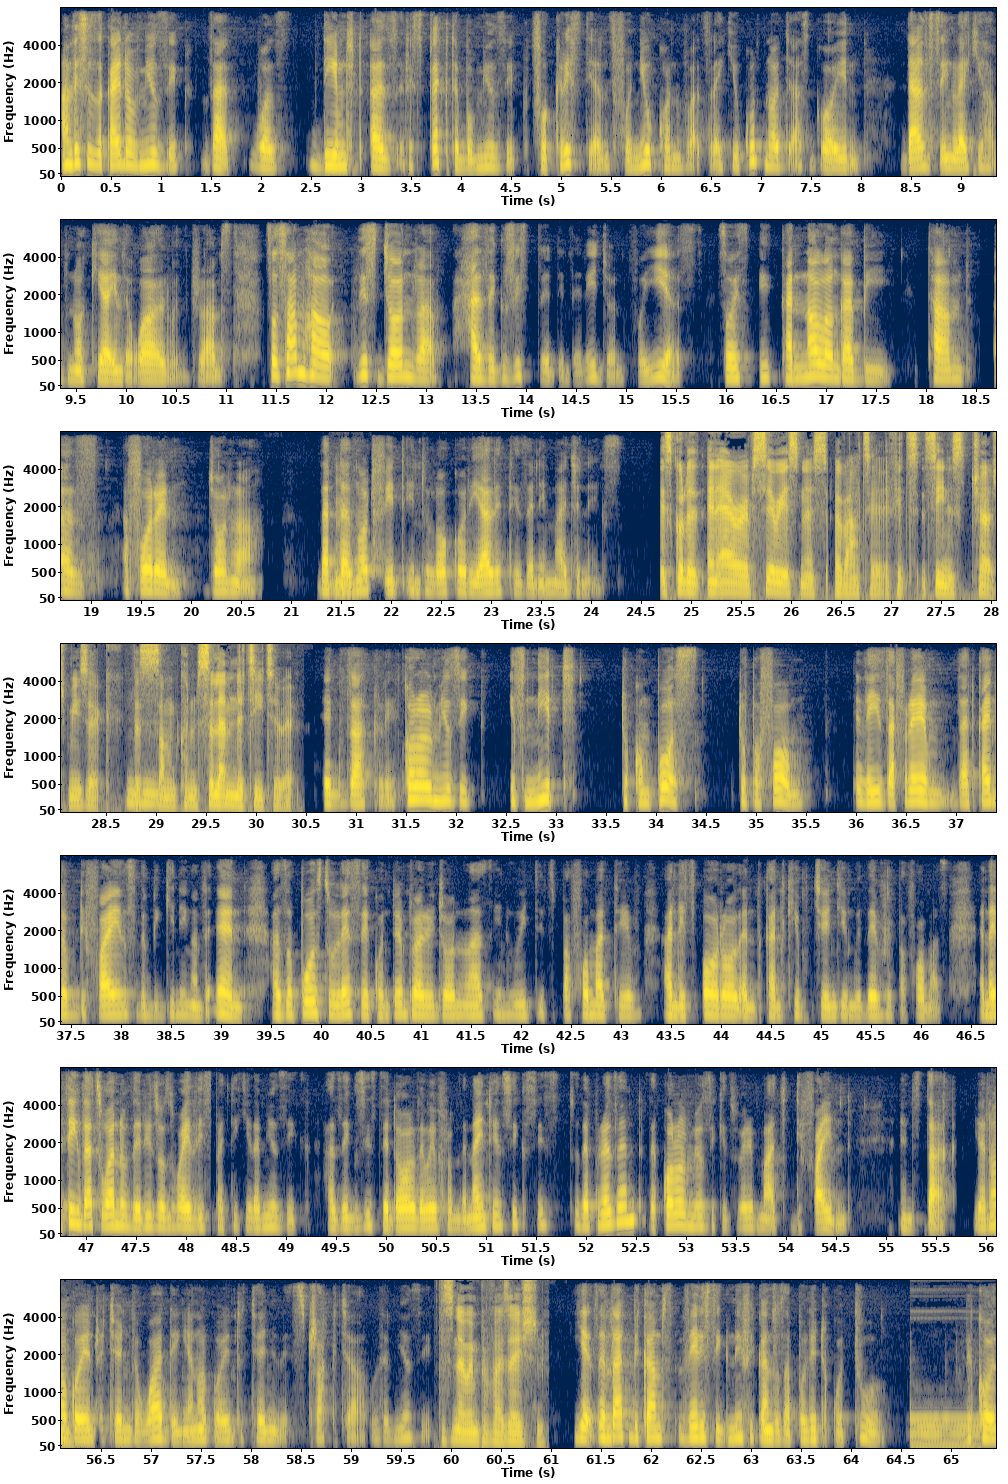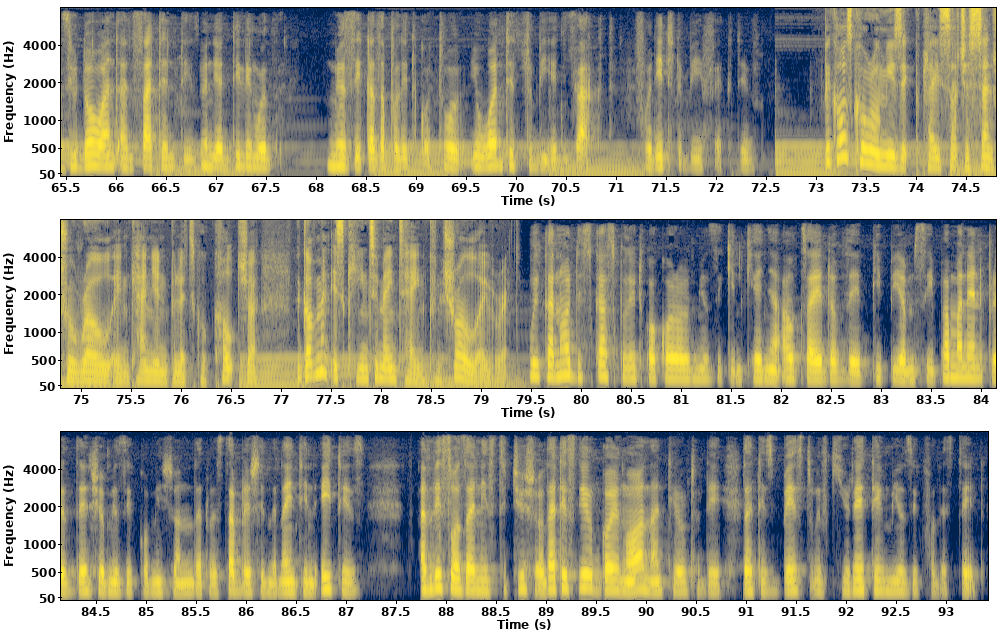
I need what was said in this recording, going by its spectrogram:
And this is the kind of music that was deemed as respectable music for Christians, for new converts. Like you could not just go in dancing like you have no care in the world with drums. So somehow this genre has existed in the region for years. So it can no longer be termed as a foreign genre that mm. does not fit into local realities and imaginings. It's got a, an air of seriousness about it. If it's seen as church music, there's mm-hmm. some kind of solemnity to it. Exactly. Choral music is neat to compose, to perform, there is a frame that kind of defines the beginning and the end, as opposed to, let's say, contemporary genres in which it's performative and it's oral and can keep changing with every performance. And I think that's one of the reasons why this particular music has existed all the way from the 1960s to the present. The choral music is very much defined and stuck. You're not mm. going to change the wording, you're not going to change the structure of the music. There's no improvisation. Yes, and that becomes very significant as a political tool because you don't want uncertainties when you're dealing with music as a political tool. You want it to be exact for it to be effective. Because choral music plays such a central role in Kenyan political culture, the government is keen to maintain control over it. We cannot discuss political choral music in Kenya outside of the PPMC, Permanent Presidential Music Commission, that was established in the 1980s. And this was an institution that is still going on until today, that is based with curating music for the state,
